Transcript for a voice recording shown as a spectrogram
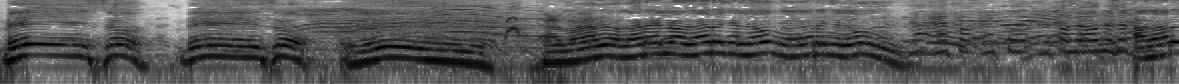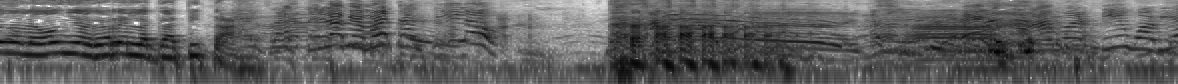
Beso, beso. Calmado, agárrenlo, agarren el león, agarren el león. Ya, esto, esto, estos leones se... Agarren el león y agarren la gatita. Tranquila, mi amor, tranquilo. Amortigua bien.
